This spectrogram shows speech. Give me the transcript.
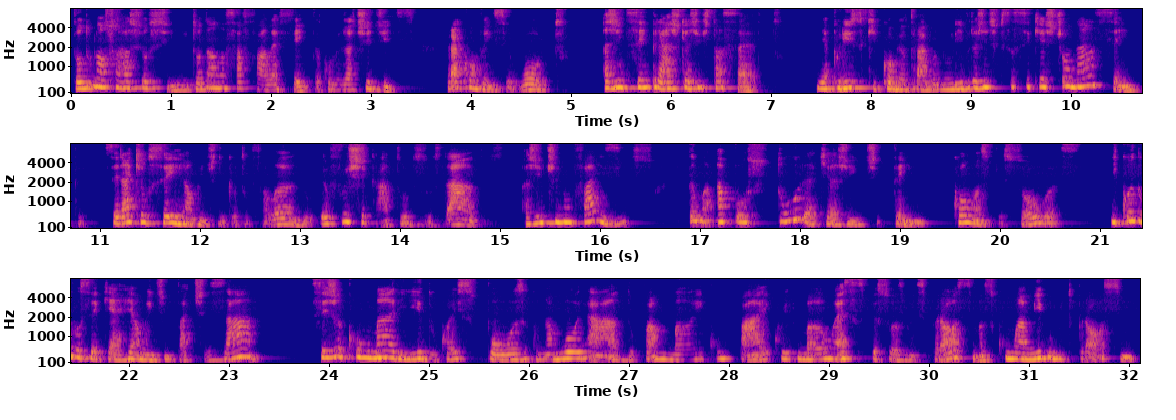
Todo o nosso raciocínio, toda a nossa fala é feita, como eu já te disse, para convencer o outro. A gente sempre acha que a gente está certo. E é por isso que, como eu trago no livro, a gente precisa se questionar sempre. Será que eu sei realmente do que eu estou falando? Eu fui checar todos os dados? A gente não faz isso. Então, a postura que a gente tem com as pessoas, e quando você quer realmente empatizar, seja com o marido, com a esposa, com o namorado, com a mãe, com o pai, com o irmão, essas pessoas mais próximas, com um amigo muito próximo,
